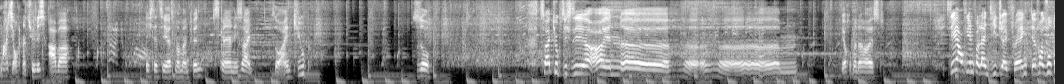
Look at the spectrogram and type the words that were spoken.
Mache ich auch natürlich, aber ich setze hier erstmal meinen Pin. Das kann ja nicht sein. So, ein Cube. So. Zwei Cubes. Ich sehe ein, äh, äh, äh, wie auch immer der heißt sehe auf jeden Fall einen DJ Frank, der versucht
